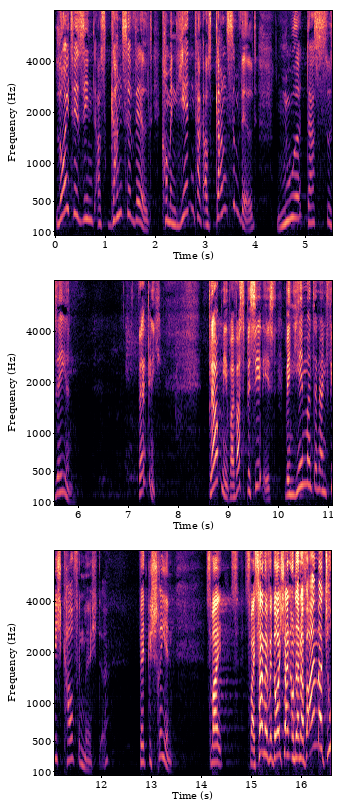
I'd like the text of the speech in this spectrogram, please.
Leute sind aus ganzer Welt, kommen jeden Tag aus ganzer Welt, nur das zu sehen. Wirklich. Glaub mir, weil was passiert ist, wenn jemand dann einen Fisch kaufen möchte, wird geschrien. Zwei, zwei Summer für Deutschland und dann auf einmal tun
